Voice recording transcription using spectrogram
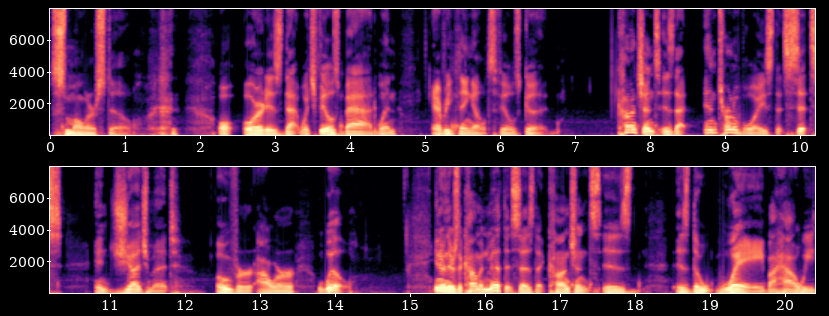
smaller still. or, or it is that which feels bad when everything else feels good. Conscience is that internal voice that sits in judgment over our will. You know, there's a common myth that says that conscience is is the way by how we,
